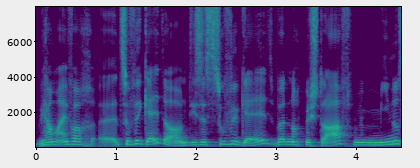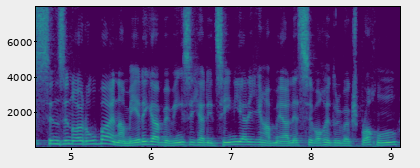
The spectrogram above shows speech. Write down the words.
wir haben einfach äh, zu viel Geld da. Und dieses zu viel Geld wird noch bestraft mit Minuszins in Europa. In Amerika bewegen sich ja die Zehnjährigen, haben wir ja letzte Woche darüber gesprochen,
